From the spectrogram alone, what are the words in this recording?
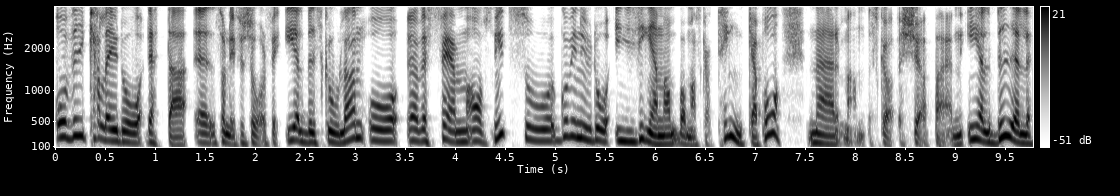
Och vi kallar ju då detta, eh, som ni förstår, för Elbilskolan. Och över fem avsnitt så går vi nu då igenom vad man ska tänka på när man ska köpa en elbil.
